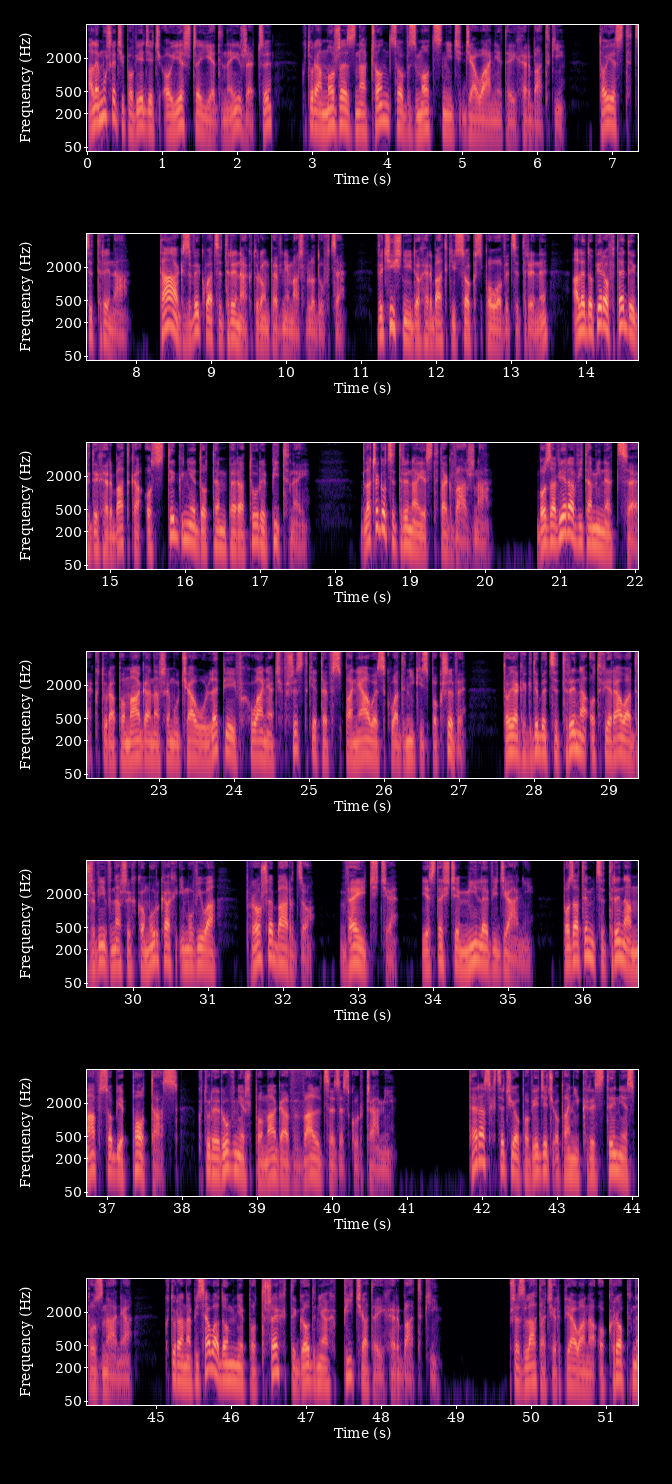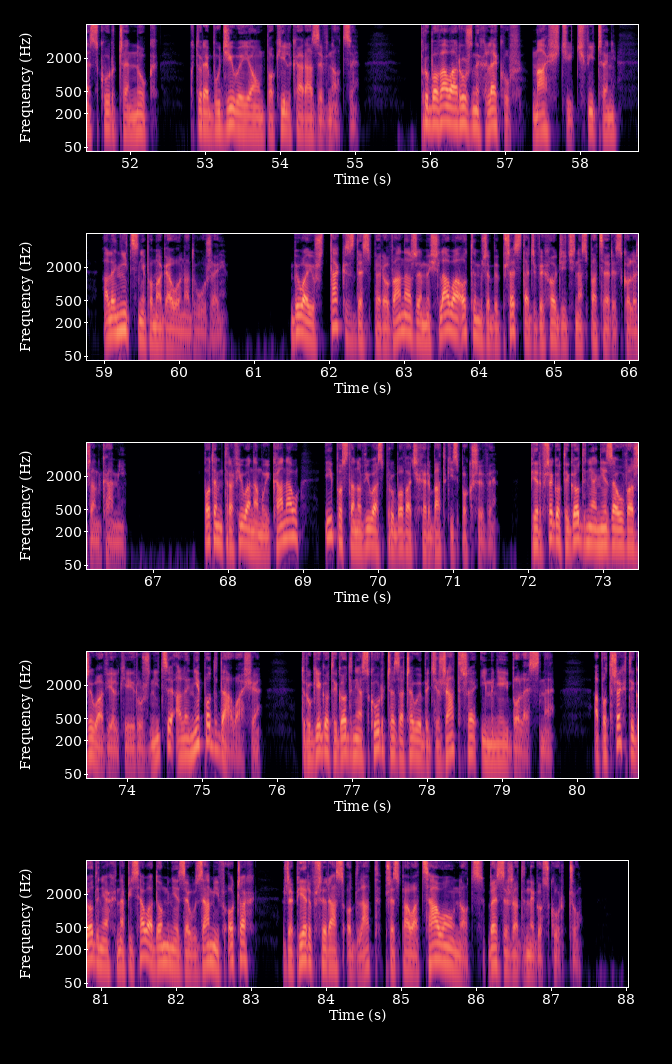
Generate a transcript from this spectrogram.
Ale muszę ci powiedzieć o jeszcze jednej rzeczy, która może znacząco wzmocnić działanie tej herbatki. To jest cytryna. Tak, zwykła cytryna, którą pewnie masz w lodówce. Wyciśnij do herbatki sok z połowy cytryny, ale dopiero wtedy, gdy herbatka ostygnie do temperatury pitnej. Dlaczego cytryna jest tak ważna? Bo zawiera witaminę C, która pomaga naszemu ciału lepiej wchłaniać wszystkie te wspaniałe składniki z pokrzywy. To jak gdyby cytryna otwierała drzwi w naszych komórkach i mówiła: Proszę bardzo, wejdźcie, jesteście mile widziani. Poza tym cytryna ma w sobie potas, który również pomaga w walce ze skurczami. Teraz chcę Ci opowiedzieć o pani Krystynie z Poznania, która napisała do mnie po trzech tygodniach picia tej herbatki. Przez lata cierpiała na okropne skurcze nóg, które budziły ją po kilka razy w nocy. Próbowała różnych leków, maści, ćwiczeń, ale nic nie pomagało na dłużej. Była już tak zdesperowana, że myślała o tym, żeby przestać wychodzić na spacery z koleżankami. Potem trafiła na mój kanał i postanowiła spróbować herbatki z pokrzywy. Pierwszego tygodnia nie zauważyła wielkiej różnicy, ale nie poddała się. Drugiego tygodnia skurcze zaczęły być rzadsze i mniej bolesne. A po trzech tygodniach napisała do mnie ze łzami w oczach, że pierwszy raz od lat przespała całą noc bez żadnego skurczu.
